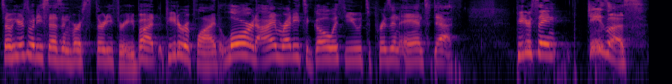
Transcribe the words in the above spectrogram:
So here's what he says in verse 33. But Peter replied, Lord, I'm ready to go with you to prison and to death. Peter's saying, Jesus,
